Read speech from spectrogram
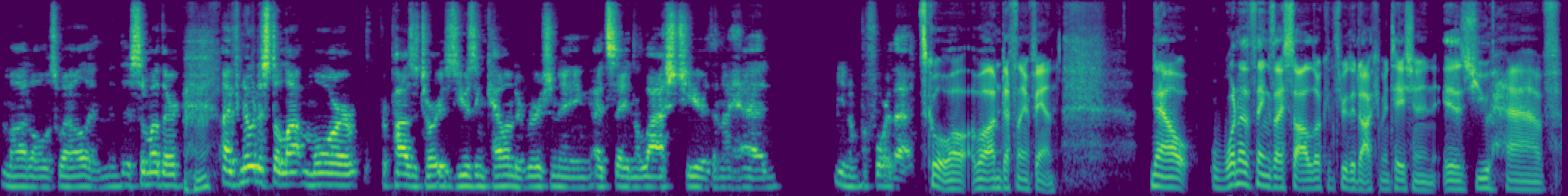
model as well. And there's some other. Mm-hmm. I've noticed a lot more repositories using calendar versioning. I'd say in the last year than I had, you know, before that. It's cool. Well, well, I'm definitely a fan. Now, one of the things I saw looking through the documentation is you have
